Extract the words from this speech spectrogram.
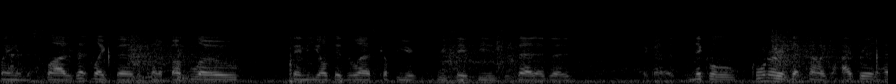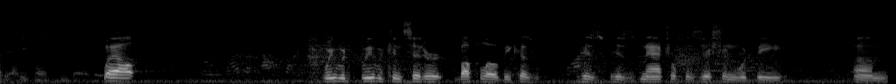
playing in the slot. Is that like the, the kind of Buffalo thing that y'all did the last couple of years with three safeties? Is that as a like a nickel corner? Is that kind of like a hybrid? How do, how do you kind of see that? Well, we would we would consider Buffalo because his his natural position would be um,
